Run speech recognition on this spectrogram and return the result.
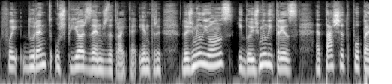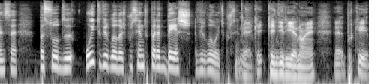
foi durante os piores anos da Troika. Entre 2011 e 2013, a taxa de poupança passou de 8,2% para 10,8%. É, quem, diria, não é? é? Porque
